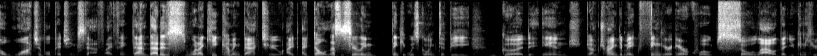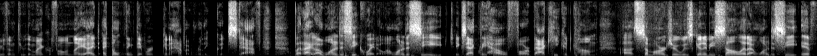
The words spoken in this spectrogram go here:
a watchable pitching staff. I think that that is what I keep coming back to. I, I don't necessarily think it was going to be good and i'm trying to make finger air quotes so loud that you can hear them through the microphone. Like i, I don't think they were going to have a really good staff. But I, I, wanted to see cueto. I wanted to see exactly how far back he could come. Uh, samardzija was going to be solid. I wanted to see if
